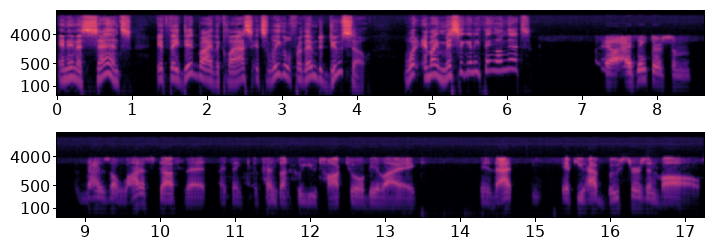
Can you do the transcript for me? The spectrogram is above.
And in a sense, if they did buy the class, it's legal for them to do so. What am I missing anything on that? Yeah, I think there's some. There's a lot of stuff that I think depends on who you talk to. Will be like, is that if you have boosters involved,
